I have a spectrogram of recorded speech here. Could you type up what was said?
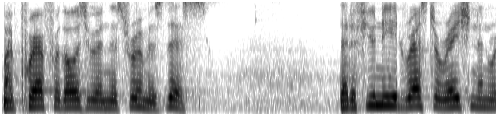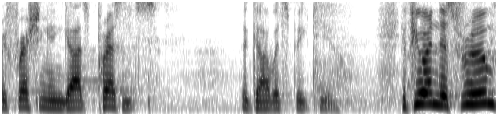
My prayer for those who are in this room is this that if you need restoration and refreshing in God's presence, that God would speak to you. If you're in this room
